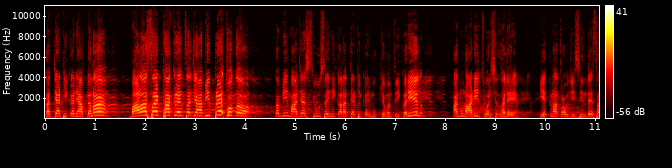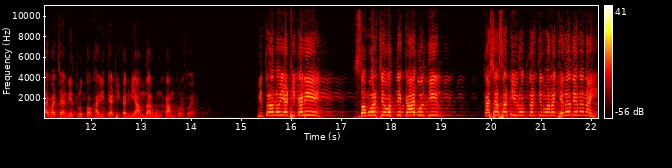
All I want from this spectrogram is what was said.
का त्या ठिकाणी आपल्याला बाळासाहेब ठाकरेंचं जे अभिप्रेत होतं का मी माझ्या शिवसैनिकाला त्या ठिकाणी मुख्यमंत्री करील आणि म्हणून अडीच वर्ष झाले. एकनाथरावजी शिंदे साहेबाच्या नेतृत्वाखाली त्या ठिकाणी मी आमदार होऊन काम करतोय. मित्रांनो या ठिकाणी समोरचे वक्ते काय बोलतील? कशासाठी विरोध करतील? मला घेणं देणं नाही.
